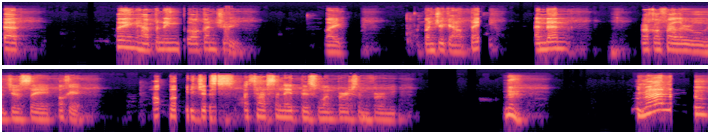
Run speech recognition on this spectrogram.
that thing happening to a country. Like a country cannot pay. And then Rockefeller will just say, okay, how about you just assassinate this one person for me? Gimana itu?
